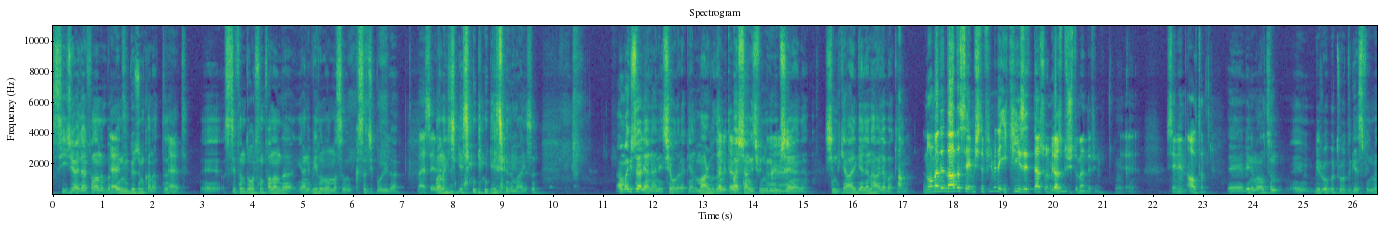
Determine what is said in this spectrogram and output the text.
CGI'ler falan da Evet. benim gözüm kanattı. Evet. Ee, Stephen Dorff'un falan da yani villain olması o kısacık boyuyla Ben bana ya. hiç geç, geçmedi maalesef. Ama güzel yani hani şey olarak yani Marvel'ın başlangıç filmi gibi Aynen, bir şey yani. Şimdiki hali gelen hale bak yani. Normalde daha da sevmiştim filmi de 2'yi izledikten sonra biraz düştü bende film. Okey. Ee, senin altın. Ee, benim altım e, bir Robert Rodriguez filmi.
